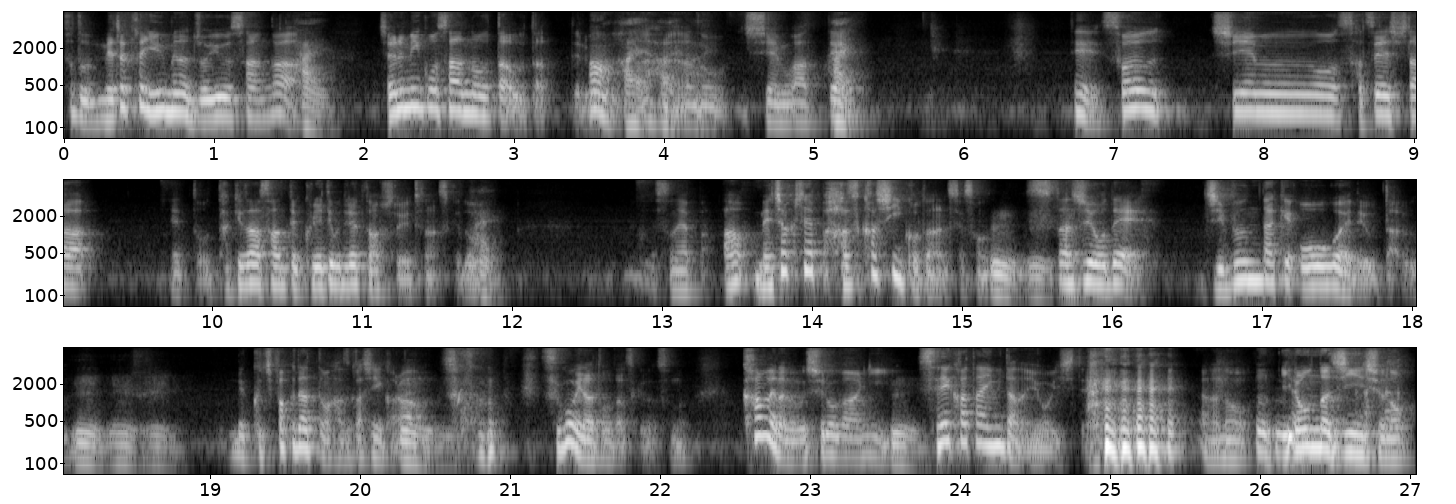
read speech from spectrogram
ちょっとめちゃくちゃ有名な女優さんが、はい。チェルミコさんの歌を歌ってるあはいはいはい。あの CM があって、はい。でその CM を撮影した、えっと、滝沢さんってクリエイティブディレクターの人が言ってたんですけど、はい。そのやっぱあめちゃくちゃやっぱ恥ずかしいことなんですよその、うんうんうん。スタジオで自分だけ大声で歌う。うんうんうんで口パクであっても恥ずかしいから、うんすごいなと思ったんですけどそのカメラの後ろ側にうん。聖歌隊みたいなの用意して、あのいろんな人種の。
